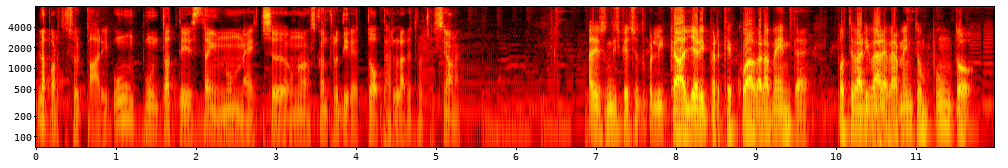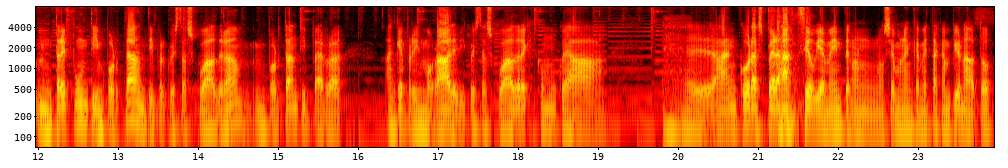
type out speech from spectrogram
la porta sul pari, un punto a testa in un match, uno scontro diretto per la retrocessione. Allora, sono dispiaciuto per il Cagliari perché qua veramente poteva arrivare veramente un punto, mm, tre punti importanti per questa squadra, importanti per, anche per il morale di questa squadra che comunque ha, eh, ha ancora speranze, ovviamente non, non, siamo neanche a metà campionato.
